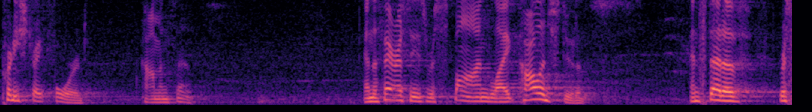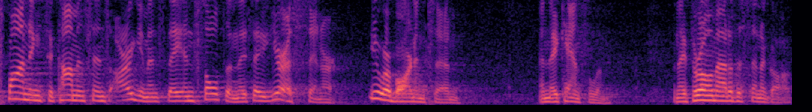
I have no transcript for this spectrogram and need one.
pretty straightforward, common sense. And the Pharisees respond like college students. Instead of responding to common sense arguments, they insult him. They say, You're a sinner. You were born in sin. And they cancel him. And they throw him out of the synagogue.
